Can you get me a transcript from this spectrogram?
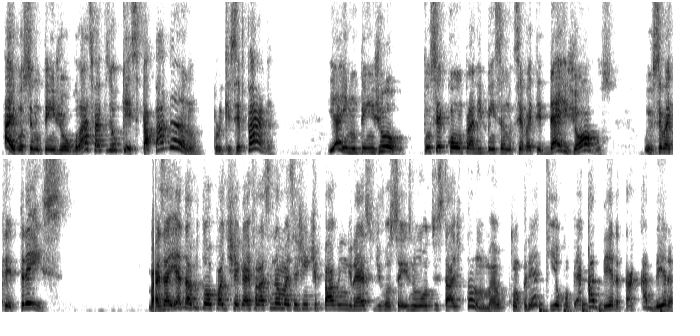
Aí você não tem jogo lá, você vai fazer o quê? Você tá pagando, porque você paga. E aí não tem jogo. Então você compra ali pensando que você vai ter 10 jogos, e você vai ter 3, mas aí a WTO pode chegar e falar assim: não, mas a gente paga o ingresso de vocês num outro estádio. Não, mas eu comprei aqui, eu comprei a cadeira, tá a cadeira.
